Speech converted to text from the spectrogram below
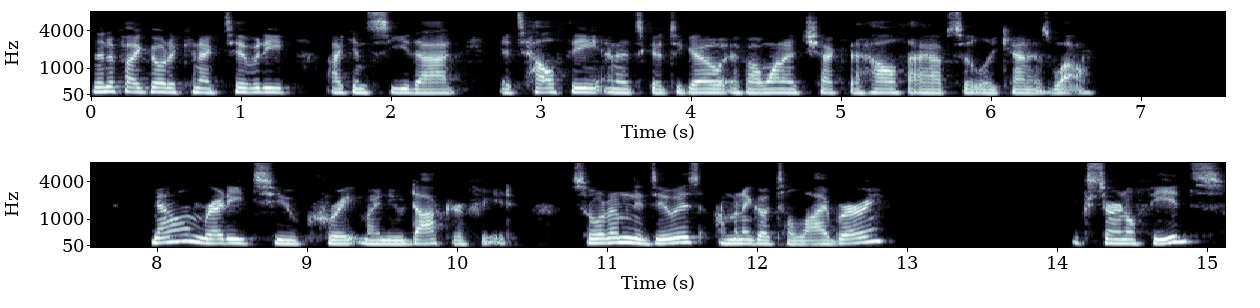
Then if I go to connectivity, I can see that it's healthy and it's good to go. If I want to check the health, I absolutely can as well. Now I'm ready to create my new Docker feed. So what I'm going to do is I'm going to go to library, external feeds,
